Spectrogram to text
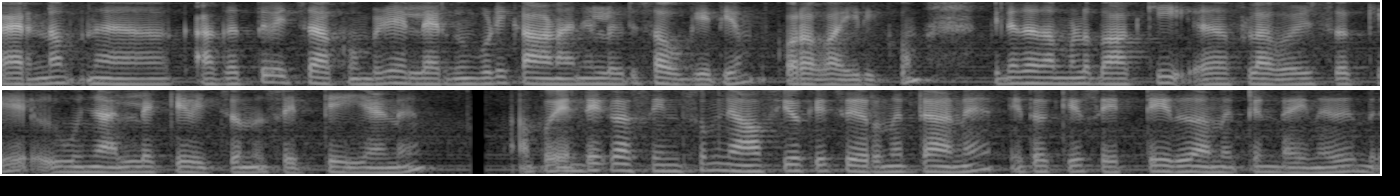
കാരണം അകത്ത് വെച്ചാക്കുമ്പോഴേ എല്ലാവർക്കും കൂടി കാണാനുള്ള ഒരു സൗകര്യം കുറവായിരിക്കും. പിന്നെ അത് നമ്മൾ ബാക്കി ഫ്ലവേഴ്സൊക്കെ ഊഞ്ഞാലിലൊക്കെ വെച്ചൊന്ന് സെറ്റ് ചെയ്യാണ്. അപ്പോൾ എന്റെ കസിൻസും നാഫിയും ഒക്കെ ചേർന്നിട്ടാണ് ഇതൊക്കെ സെറ്റ് ചെയ്ത് തന്നിട്ടുണ്ടായിരുന്നത്.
